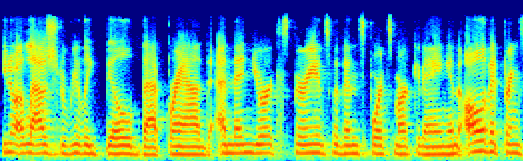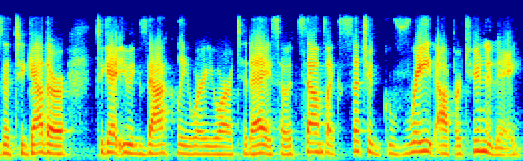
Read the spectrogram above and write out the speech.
you know, allows you to really build that brand. And then your experience within sports marketing and all of it brings it together to get you exactly where you are today. So it sounds like such a great opportunity.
